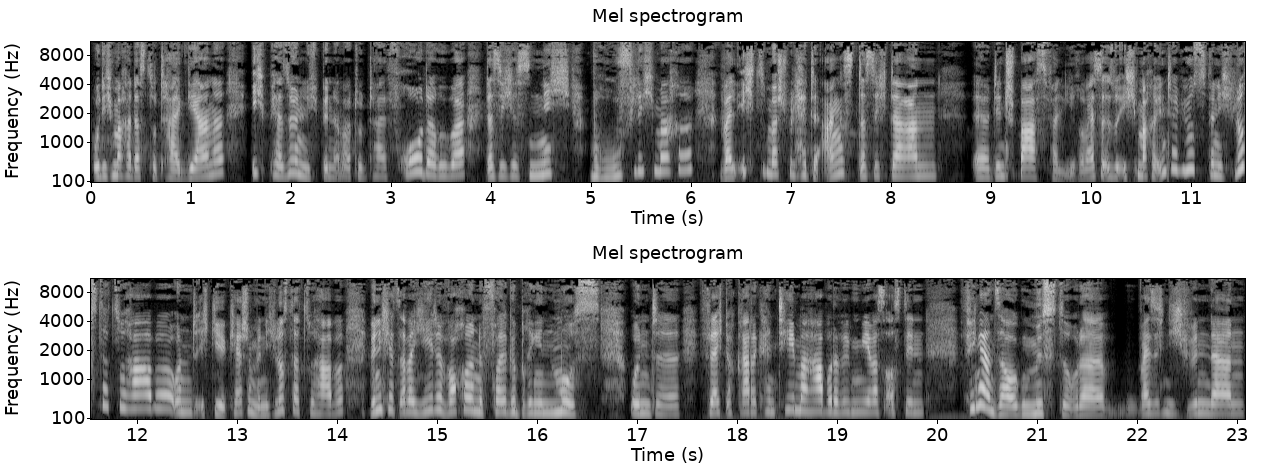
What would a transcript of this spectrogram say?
und ich mache das total gerne. Ich persönlich bin aber total froh darüber, dass ich es nicht beruflich mache, weil ich zum Beispiel hätte Angst, dass ich daran äh, den Spaß verliere. Weißt du, also ich mache Interviews, wenn ich Lust dazu habe und ich gehe cashen, wenn ich Lust dazu habe. Wenn ich jetzt aber jede Woche eine Folge bringen muss und äh, vielleicht auch gerade kein Thema habe oder mir was aus den Fingern saugen müsste oder weiß ich nicht, wenn dann,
